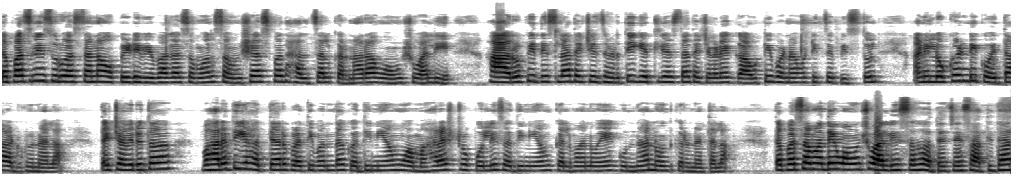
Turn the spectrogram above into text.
तपासणी सुरू असताना ओपीडी विभागासमोर संशयास्पद हालचाल करणारा वंशवाली हा आरोपी दिसला. त्याची झडती घेतली असता त्याच्याकडे गावठी बनावटीचे पिस्तूल आणि लोखंडी कोयता आढळून आला. त्याच्याविरुद्ध भारतीय हत्यार प्रतिबंधक अधिनियम व महाराष्ट्र पोलीस अधिनियम कलमान्वये गुन्हा नोंद करण्यात आला. तपासामध्ये वंशवालीसह त्याचे साथीदार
